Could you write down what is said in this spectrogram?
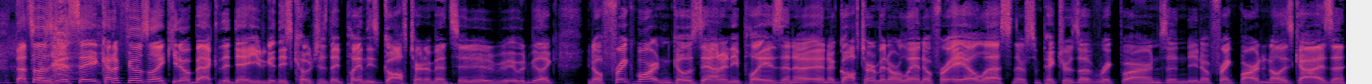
That's what I was gonna say. It kind of feels like you know back in the day, you'd get these coaches. They'd play in these golf tournaments. It, it, it would be like you know Frank Martin goes down and he plays in a in a golf tournament in Orlando for ALS. And there's some pictures of Rick Barnes and you know Frank Martin and all these guys, and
